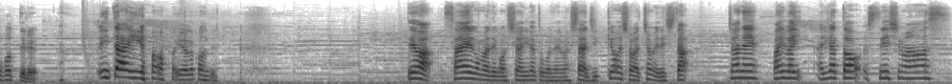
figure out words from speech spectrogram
怒ってる。痛いよ喜んでる。では、最後までご視聴ありがとうございました。実況者はチョメでした。じゃあね、バイバイ。ありがとう。失礼します。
